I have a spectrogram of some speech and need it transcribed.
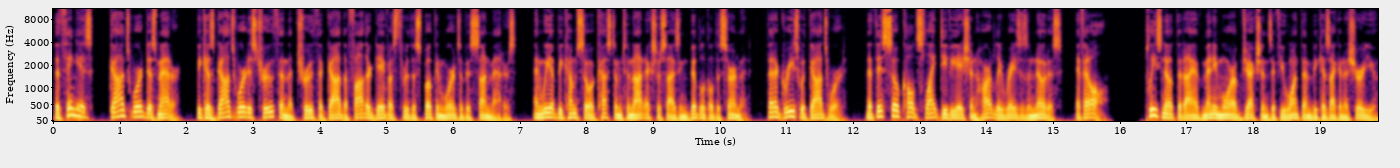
The thing is, God's word does matter, because God's word is truth and the truth that God the Father gave us through the spoken words of His Son matters, and we have become so accustomed to not exercising biblical discernment, that agrees with God's word, that this so called slight deviation hardly raises a notice, if at all. Please note that I have many more objections if you want them because I can assure you,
